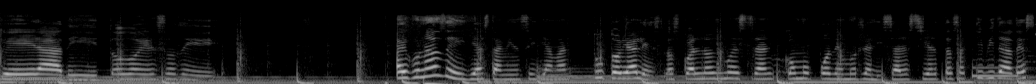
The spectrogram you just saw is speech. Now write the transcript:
que era de todo eso de algunas de ellas también se llaman tutoriales, los cuales nos muestran cómo podemos realizar ciertas actividades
